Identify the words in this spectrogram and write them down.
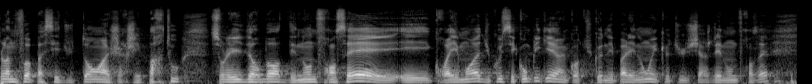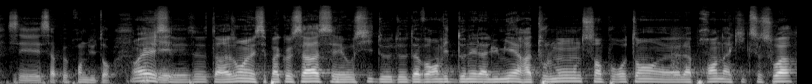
plein de fois passer du temps à chercher partout sur les leaderboards des noms de français et, et croyez-moi du coup c'est compliqué hein, quand tu connais pas les noms et que tu cherches des noms de français c'est ça peut prendre du temps Ouais, t'as raison, c'est pas que ça, c'est aussi d'avoir envie de donner la lumière à tout le monde sans pour autant euh, la prendre à qui que ce soit.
